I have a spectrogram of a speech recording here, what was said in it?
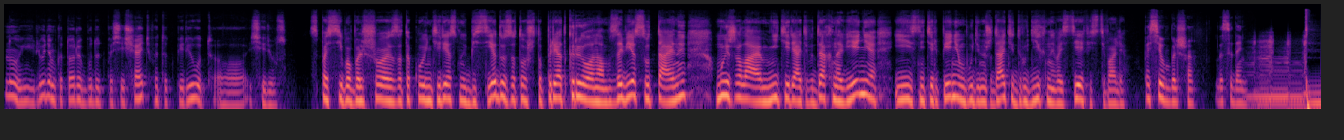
ну и людям, которые будут посещать в этот период э, Сириус. Спасибо большое за такую интересную беседу, за то, что приоткрыла нам завесу тайны. Мы желаем не терять вдохновение и с нетерпением будем ждать и других новостей о фестивале. Спасибо большое. До свидания.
